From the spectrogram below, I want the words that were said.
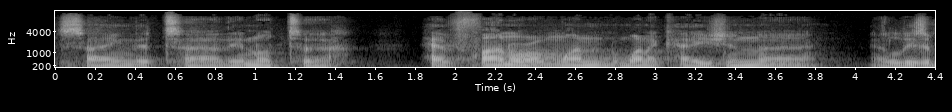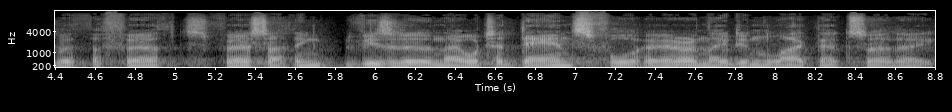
saying that uh, they're not to have fun, or on one, one occasion, uh, Elizabeth I, first, I think, visited and they were to dance for her, and they didn't like that, so they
